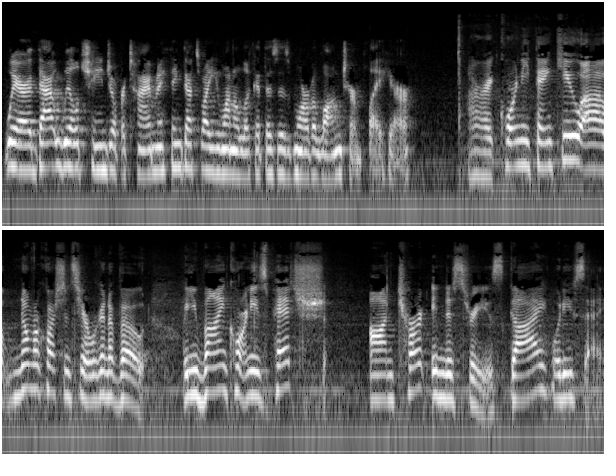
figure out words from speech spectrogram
where that will change over time, and I think that's why you want to look at this as more of a long term play here. All right, Courtney, thank you. Uh, no more questions here. We're going to vote. Are you buying Courtney's pitch? On Chart Industries. Guy, what do you say?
